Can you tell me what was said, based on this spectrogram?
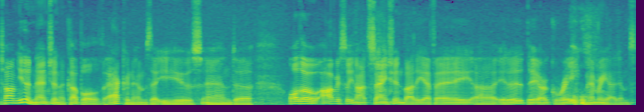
Tom, you had mentioned a couple of acronyms that you use, and uh, although obviously not sanctioned by the FAA, uh, it, they are great memory items.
